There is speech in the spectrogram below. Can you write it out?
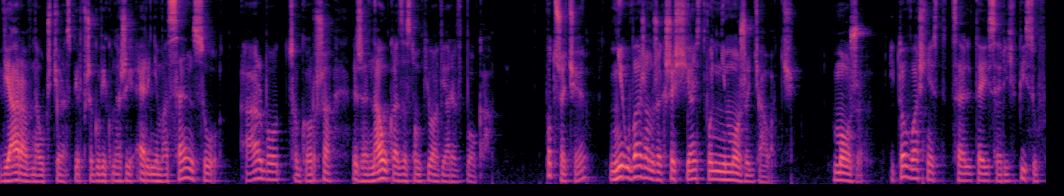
wiara w nauczyciela z pierwszego wieku naszej ery nie ma sensu, albo co gorsza, że nauka zastąpiła wiarę w Boga. Po trzecie, nie uważam, że chrześcijaństwo nie może działać. Może. I to właśnie jest cel tej serii wpisów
